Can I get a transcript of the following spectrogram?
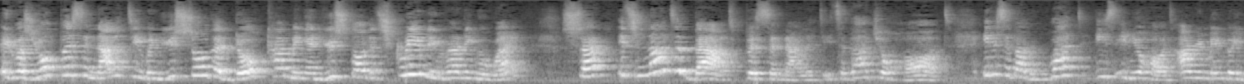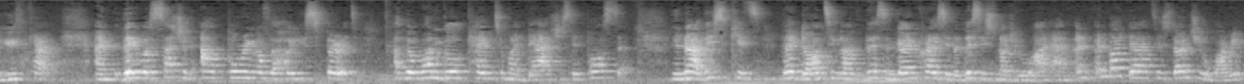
It was your personality when you saw the dog coming and you started screaming, running away. So it's not about personality, it's about your heart. It is about what is in your heart. I remember youth camp and there was such an outpouring of the Holy Spirit. And the one girl came to my dad, she said, Pastor, you know, these kids, they're dancing like this and going crazy, but this is not who I am. And, and my dad says, don't you worry.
